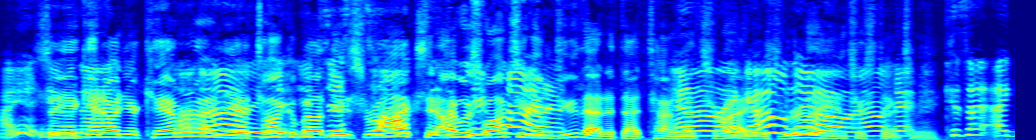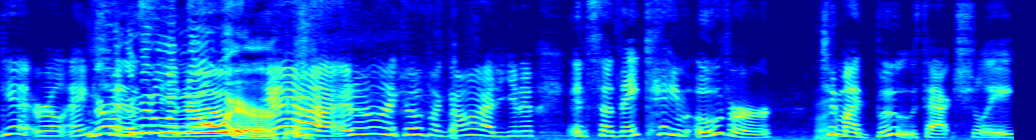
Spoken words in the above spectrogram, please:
I ain't so you that. get on your camera uh, and you talk you, about you these rocks, and I was watching them do that at that time. And That's I'm right. Like, it was oh, really interesting to me because I, I, get real anxious. They're in the middle of know? nowhere. Yeah, and I'm like, oh my god, you know. And so they came over Right. to my booth actually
